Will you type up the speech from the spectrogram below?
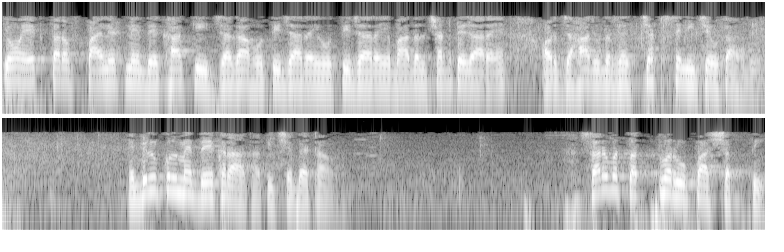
क्यों एक तरफ़ पायलट ने देखा कि जगह होती जा रही, होती जा रही, बादल छटते जा रहे हैं और जहाज़ उधर से चट से नीचे उतार दिए। ये बिल्कुल मैं देख रहा था, पीछे बैठा हूँ। सर्व तत्व रूपा शक्ति।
